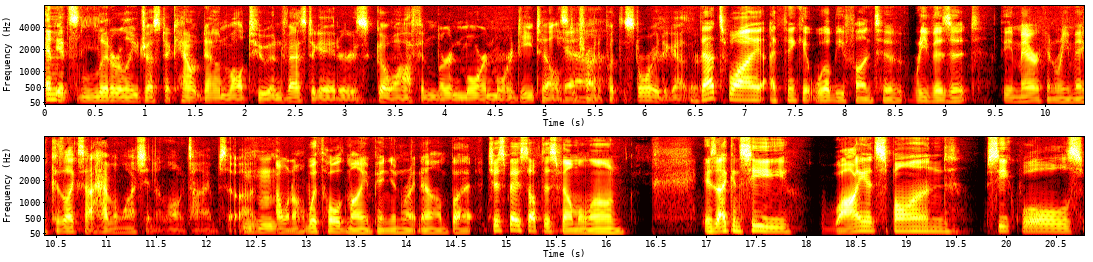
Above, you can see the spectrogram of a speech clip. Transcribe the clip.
And It's literally just a countdown while two investigators go off and learn more and more details to try to put the story together. That's why I think it will be fun to revisit the American remake because, like I said, I haven't watched it in a long time, so I, mm-hmm. I want to withhold my opinion right now. But just based off this film alone, is I can see why it spawned sequels,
